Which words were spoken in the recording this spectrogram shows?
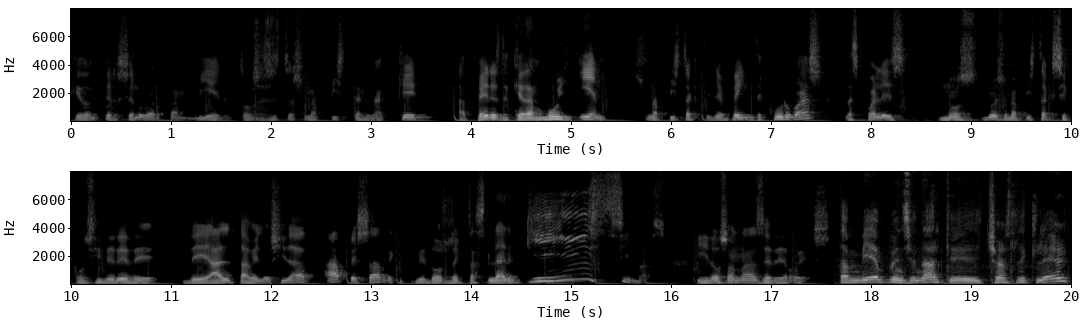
quedó en tercer lugar también. Entonces esta es una pista en la que a Pérez le queda muy bien. Es una pista que tiene 20 curvas, las cuales no, es- una pista que se considere de, de alta velocidad, a pesar de que tiene dos rectas larguísimas y dos zonas de DRS. También mencionar que Charles Leclerc,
